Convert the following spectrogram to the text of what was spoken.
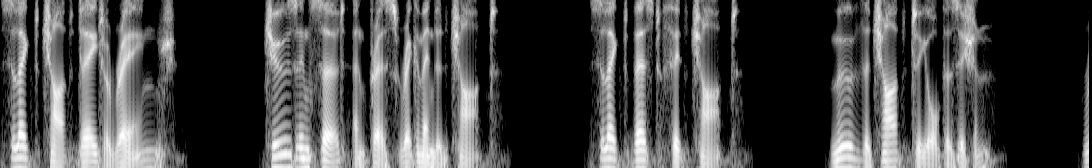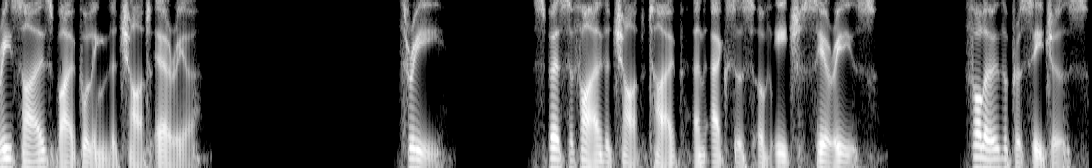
Select Chart Data Range. Choose Insert and press Recommended Chart. Select Best Fit Chart. Move the chart to your position. Resize by pulling the chart area. 3. Specify the chart type and axis of each series. Follow the procedures.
